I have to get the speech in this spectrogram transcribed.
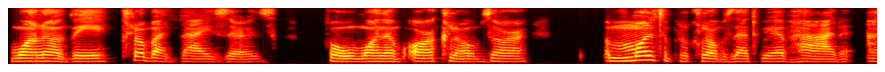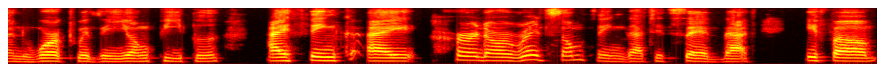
one of the club advisors for one of our clubs or multiple clubs that we have had and worked with the young people I think I heard or read something that it said that if a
